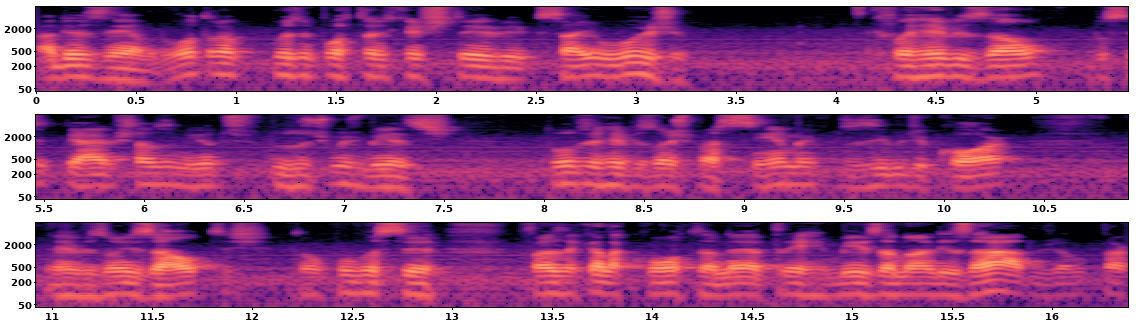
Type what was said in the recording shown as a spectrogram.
a dezembro. Outra coisa importante que a gente teve, que saiu hoje, que foi a revisão do CPI dos Estados Unidos dos últimos meses. Todas as revisões para cima, inclusive de core, né, revisões altas. Então, quando você faz aquela conta, né, três meses analisado, já não está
